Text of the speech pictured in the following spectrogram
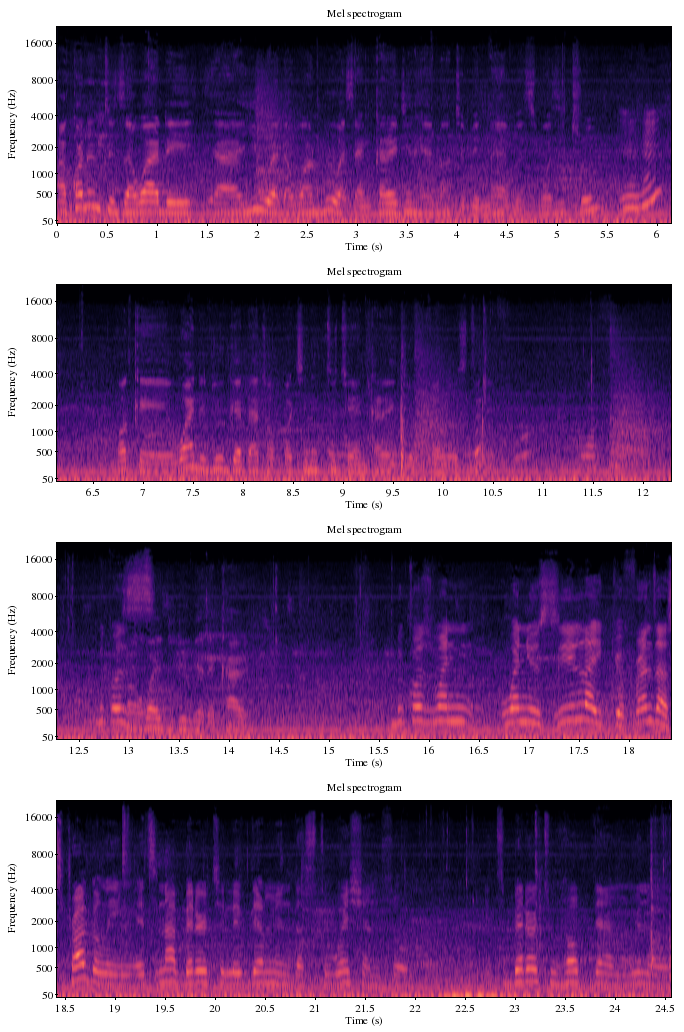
According to Zawadi, uh, you were the one who was encouraging her not to be nervous. Was it true? Mm hmm. Okay, why did you get that opportunity to encourage your fellow students? Because, Or why did you get the courage? because when, when you see like your friends are struggling, it's not better to leave them in the situation. So it's better to help them, you know,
